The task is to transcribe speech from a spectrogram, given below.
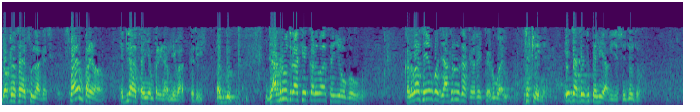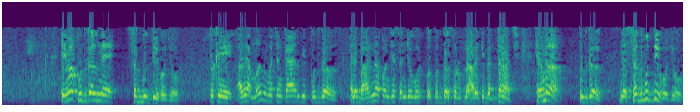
ડોક્ટર સાહેબ, શું લાગે છે? સ્વયં પરિણામ. એટલે આ સંયમ પરિણામની વાત કરી. અદભુત. જાગૃત રાખે કડવા સંયોગો. કડવા સંયોગો જાગૃત રાખે. અરે, કડવું આવ્યું. જેટલીને એ જાગૃતિ પહેલી આવી જશે. જોજો. એવા પૂતગલને સદબુદ્ધિ હોજો. તો કે હવે આ મન વચન કાયરૂપી પૂદગલ અને બહારના પણ જે સંજોગો પૂદગલ સ્વરૂપના આવે તે બધા જ, એમાં પૂદગલ ને સદબુદ્ધિ હોજો.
